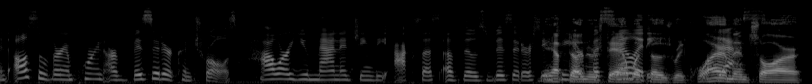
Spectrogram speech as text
and also, very important, are visitor controls. How are you managing the access of those visitors You into have to your understand facility? what those requirements Yes. are.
